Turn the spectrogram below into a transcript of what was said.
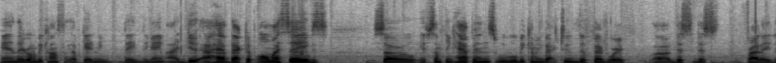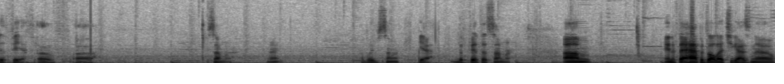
and they're going to be constantly updating the, the game. I do, I have backed up all my saves, so if something happens, we will be coming back to the February, uh, this this Friday the 5th of uh, summer, right? I believe it's summer. Yeah, the 5th of summer. Um, and if that happens, I'll let you guys know.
